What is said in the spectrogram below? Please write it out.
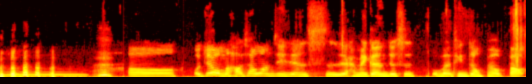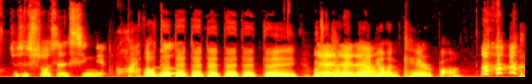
哦，我觉得我们好像忘记一件事，还没跟就是我们的听众朋友报，就是说声新年快乐。哦，对对对对对对对，我觉得他们应该也没有很 care 吧？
